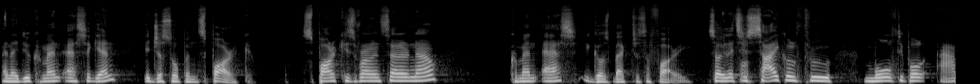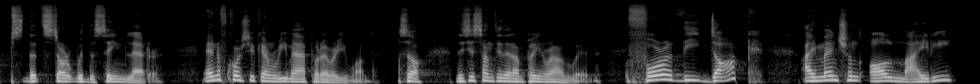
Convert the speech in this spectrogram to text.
and I do Command S again, it just opens Spark. Spark is front and center now. Command S, it goes back to Safari. So it lets you cycle through multiple apps that start with the same letter. And of course, you can remap whatever you want. So this is something that I'm playing around with. For the dock, I mentioned Almighty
